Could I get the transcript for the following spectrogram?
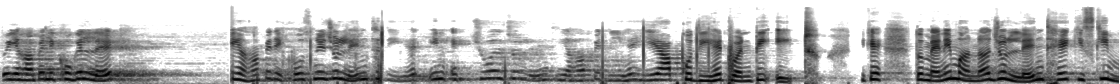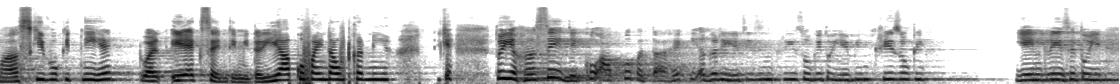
तो यहाँ पे लिखोगे लेट यहाँ पे देखो, उसने जो लेंथ दी है इन एक्चुअल जो लेंथ यहाँ पे दी है, ये आपको दी है 28 ठीक है? तो मैंने माना जो लेंथ है, किसकी मास की वो कितनी है? एक सेंटीमीटर ये आपको फाइंड आउट करनी है, ठीक है? तो यहाँ से देखो, आपको पता है कि अगर ये चीज़ इंक्रीज़ होगी तो ये भी इंक्रीज़ होगी। ये इंक्रीज़ है तो ये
